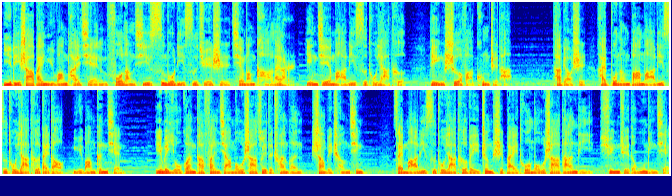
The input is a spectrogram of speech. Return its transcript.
伊丽莎白女王派遣弗朗西斯·诺利斯爵士前往卡莱尔迎接玛丽·斯图亚特，并设法控制他。他表示还不能把玛丽·斯图亚特带到女王跟前。因为有关他犯下谋杀罪的传闻尚未澄清，在玛丽·斯图亚特未正式摆脱谋杀达恩里勋爵的污名前，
